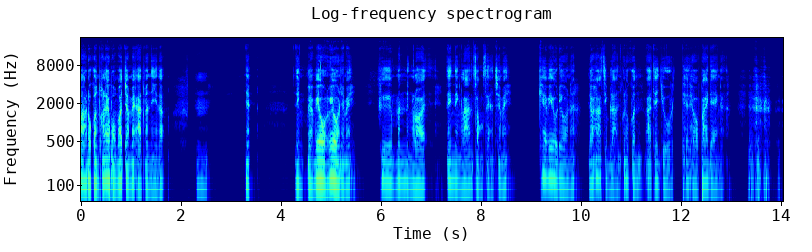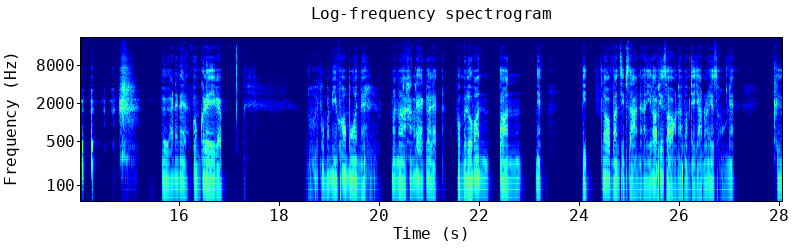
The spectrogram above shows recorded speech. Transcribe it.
มากทุกคนครั้งแรกผมว่าจะไม่อัดวันนี้แล้วเนี่ย1แบบ vel vel ใช่ไหมคือมัน100ใน1,200,000ใช่ไหมแค่ vel เดียวนะแล้ว50ล้านคุณทุกคนอาจจะอยู่แถวๆป้ายแดงอะเอออันนั้นแหละผมก็เลยแบบผมไม่มีข้อมูลไงมันมาครั้งแรกด้วยแหละ ผมไม่รู้ว่าตอนเนี่ย ปิดรอบวัน13เนี่ยอันนี้รอบที่2นะผมจะย้ำรอบที่2เนี่ย คือ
